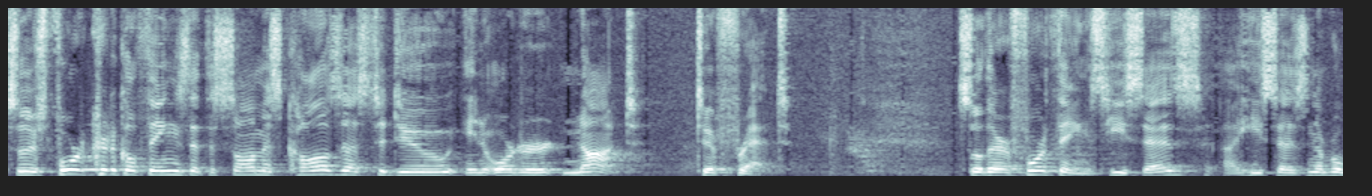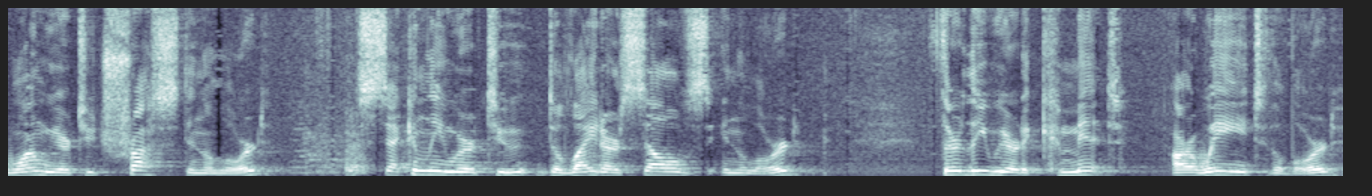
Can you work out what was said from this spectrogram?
So there's four critical things that the psalmist calls us to do in order not to fret. So there are four things. He says, uh, he says number 1, we are to trust in the Lord. Secondly, we're to delight ourselves in the Lord. Thirdly, we are to commit our way to the Lord.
